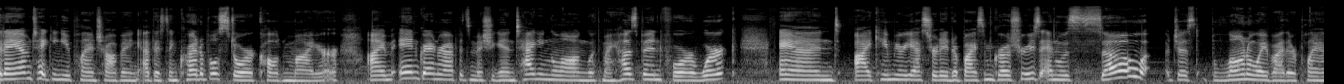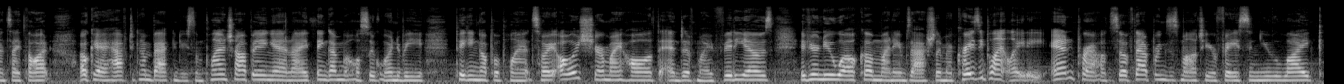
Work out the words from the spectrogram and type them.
Today I'm taking you plant shopping at this incredible store called Meijer. I'm in Grand Rapids, Michigan, tagging along with my husband for work and I came here yesterday to buy some groceries and was so just blown away by their plants. I thought, okay, I have to come back and do some plant shopping and I think I'm also going to be picking up a plant. So I always share my haul at the end of my videos. If you're new, welcome. My name's Ashley. I'm a crazy plant lady and proud. So if that brings a smile to your face and you like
